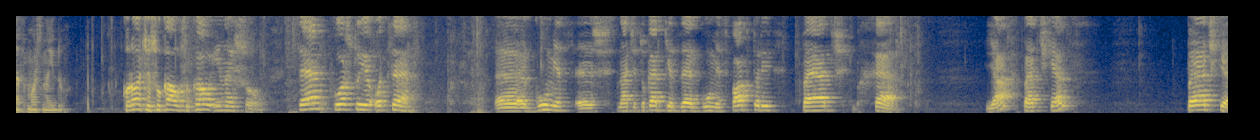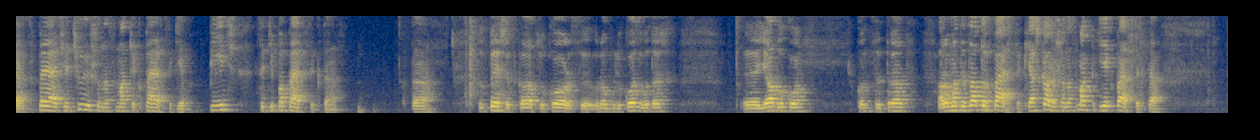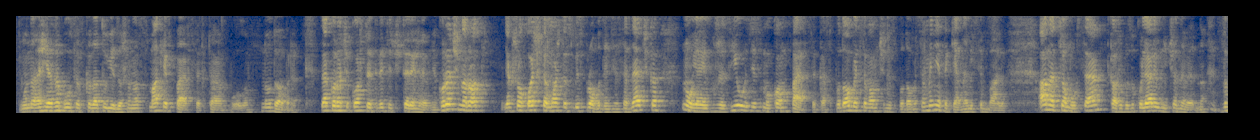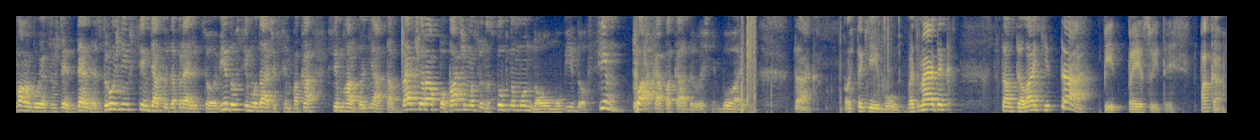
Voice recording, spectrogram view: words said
Зараз може знайду. Коротше, шукав, шукав і знайшов. Це коштує оце. Е, гуміс, е, значить цукерки з Гуміс Factory Perch Herz. Як? Perch Herz? Perch Herz. Перч, я чую, що на смак як персик. Піч це типа персик, та. Та. Тут пише склад цукор, сироп глюкози, вода, яблуко, концентрат. Ароматизатор персик. Я ж кажу, що на смак такий як персик, та. Вона, я забув це сказати у відео, що на смак як персик там було. Ну добре. Це, коротше, коштує 34 гривні. Коротше, народ, якщо хочете, можете собі спробувати зі сердечка. Ну, я їх вже з'їв зі смаком персика. Сподобається вам чи не сподобається. Мені таке на 8 балів. А на цьому все. Кажу, без окулярів нічого не видно. З вами був, як завжди, Денис Дружній. Всім дякую за перегляд цього відео. Всім удачі, всім пока, всім гарного дня та вечора. Побачимось у наступному новому відео. Всім пока-пока, дружні. Бувайте. Так, ось такий був ведмедик. Ставте лайки та підписуйтесь. Пока.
